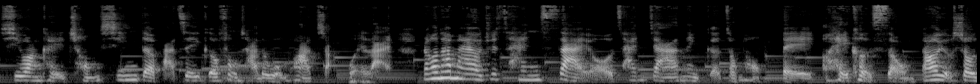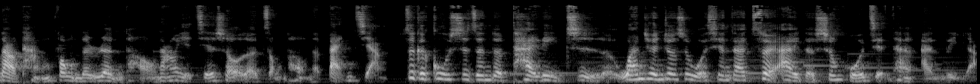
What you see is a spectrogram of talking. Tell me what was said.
希望可以重新的把这一个奉茶的文化找回来。然后他们还有去参赛哦，参加那个总统杯黑客松，然后有受到唐凤的认同，然后也接受了总统的颁奖。这个故事真的太励志了，完全就是我现在最爱的生活减碳案例啊！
